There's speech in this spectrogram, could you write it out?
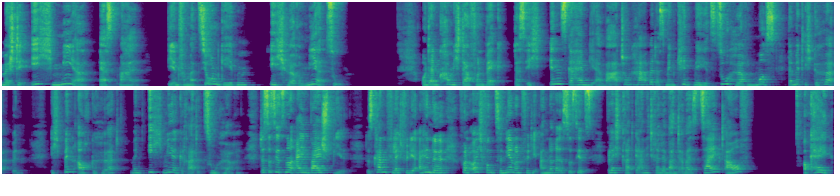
möchte ich mir erstmal die Information geben, ich höre mir zu. Und dann komme ich davon weg, dass ich insgeheim die Erwartung habe, dass mein Kind mir jetzt zuhören muss, damit ich gehört bin. Ich bin auch gehört, wenn ich mir gerade zuhöre. Das ist jetzt nur ein Beispiel. Das kann vielleicht für die eine von euch funktionieren und für die andere ist es jetzt vielleicht gerade gar nicht relevant. Aber es zeigt auf, okay,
